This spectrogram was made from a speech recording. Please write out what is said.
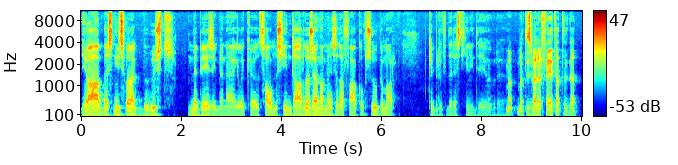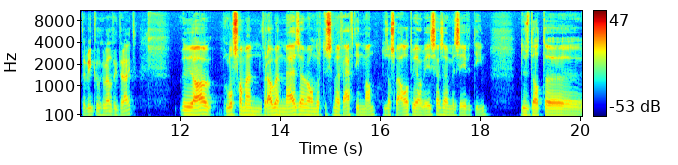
ja, dat is niets waar ik bewust mee bezig ben eigenlijk. Eh, het zal misschien daardoor zijn dat mensen dat vaak opzoeken, maar ik heb er voor de rest geen idee over. Maar, maar het is wel een feit dat, dat de winkel geweldig draait. Ja, los van mijn vrouw en mij zijn we ondertussen met 15 man. Dus als wij alle twee aanwezig zijn, zijn we met 17. Dus dat eh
